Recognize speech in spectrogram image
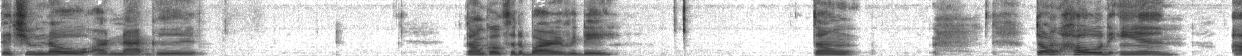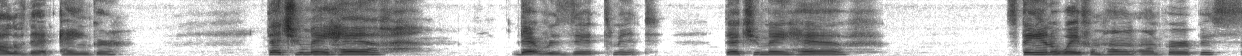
that you know are not good. Don't go to the bar every day. Don't don't hold in all of that anger that you may have, that resentment that you may have, staying away from home on purpose.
